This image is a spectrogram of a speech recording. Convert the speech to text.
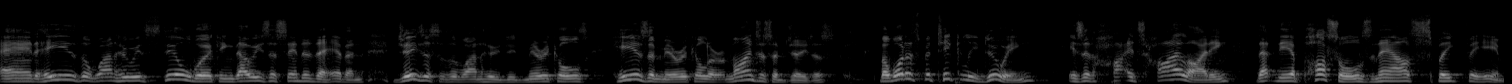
and he is the one who is still working, though he's ascended to heaven. Jesus is the one who did miracles. Here's a miracle. It reminds us of Jesus. But what it's particularly doing is it, it's highlighting that the apostles now speak for him.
